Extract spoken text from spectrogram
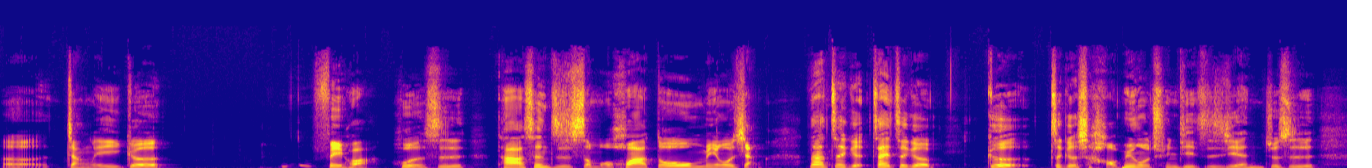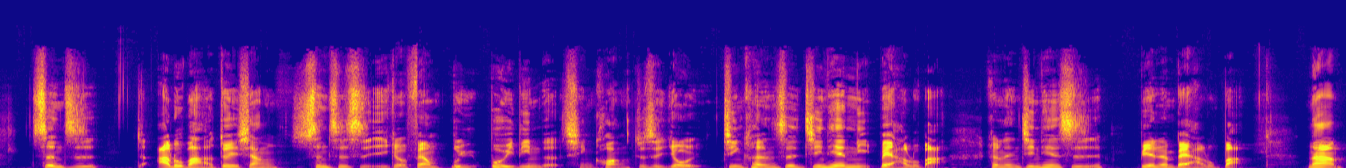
呃讲了一个废话，或者是他甚至什么话都没有讲。那这个在这个各这个是好朋友群体之间，就是甚至。阿鲁巴的对象，甚至是一个非常不不一定的情况，就是有今可能是今天你被阿鲁巴，可能今天是别人被阿鲁巴。那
